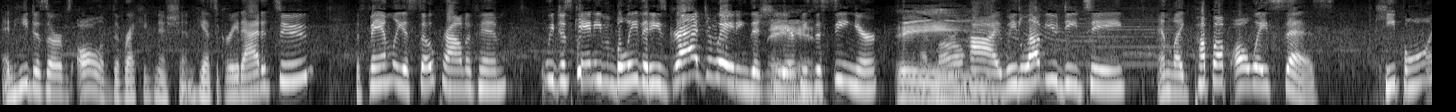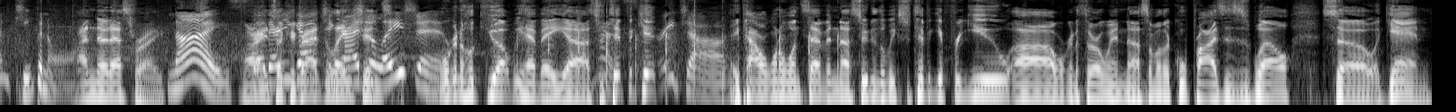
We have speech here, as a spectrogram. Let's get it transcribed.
and he deserves all of the recognition. He has a great attitude. The family is so proud of him. We just can't even believe that he's graduating this year. He's a senior Hey. at Laurel High. We love you, DT. And like Pop Up always says, keep on keeping on. I know that's right. Nice. All right, so you go. congratulations. Congratulations. We're going to hook you up. We have a uh, Yes, certificate. Great job. A Power 1017 uh, Student of the Week certificate for you. Uh, we're going to throw in uh, some other cool prizes as well. So, again,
